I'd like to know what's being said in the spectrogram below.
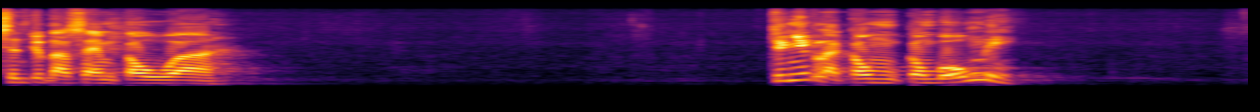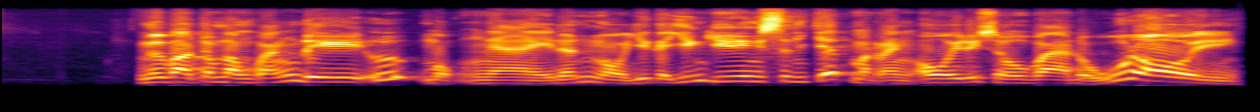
Xin chúng ta xem câu uh, Thứ nhất là câu câu 4 đi Người vào trong đồng vắng đi ước một ngày đến ngồi dưới cây giếng duyên xin chết mà rằng ôi Đức Sô va đủ rồi.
